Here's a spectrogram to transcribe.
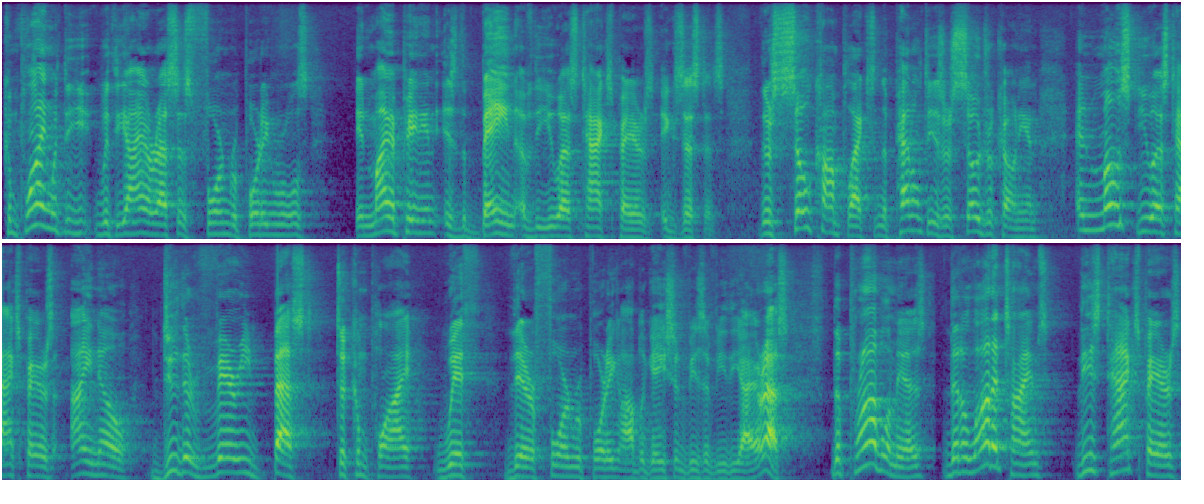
Complying with the, with the IRS's foreign reporting rules, in my opinion, is the bane of the US taxpayer's existence. They're so complex and the penalties are so draconian, and most US taxpayers I know do their very best to comply with their foreign reporting obligation vis a vis the IRS. The problem is that a lot of times these taxpayers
